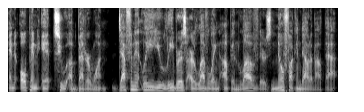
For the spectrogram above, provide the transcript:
and open it to a better one. Definitely, you Libras are leveling up in love. There's no fucking doubt about that.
